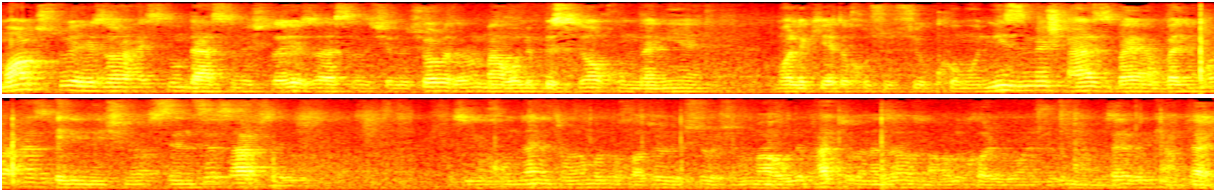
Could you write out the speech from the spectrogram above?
مارکس توی 1800 دست نوشته 1844 و در اون مقاله بسیار خوندنی مالکیت خصوصی و کمونیسمش از برای اولین بار از alienation of senses حرف زده بود. نویسندگی خوندن احتمالا باید به خاطر داشته باشه اون مقاله حتی به نظر از مقاله کاری شده مهمتره ولی کمتر.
